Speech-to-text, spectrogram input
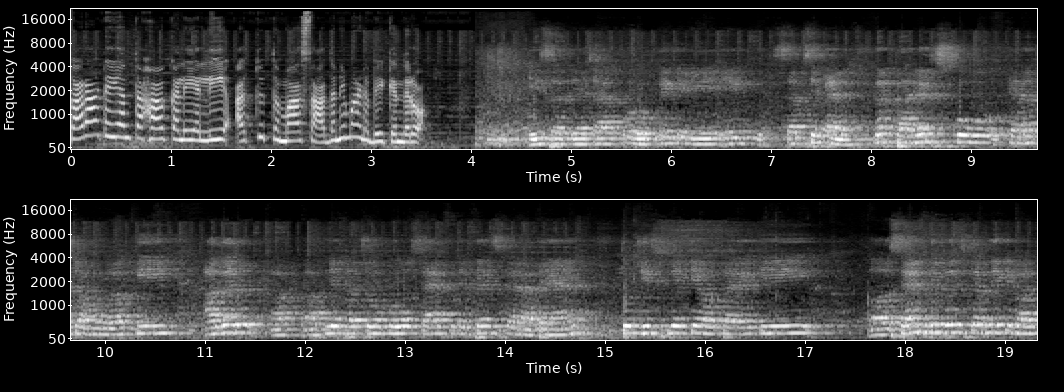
ಕರಾಟೆಯಂತಹ ಕಲೆಯಲ್ಲಿ ಅತ್ಯುತ್ತಮ ಸಾಧನೆ ಮಾಡಬೇಕೆಂದರು इस अत्याचार को रोकने के लिए एक सबसे पहले मैं पेरेंट्स को कहना चाहूँगा कि अगर आप अपने बच्चों को सेल्फ डिफेंस कराते हैं तो जिसमें क्या होता है कि सेल्फ डिफेंस करने के बाद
